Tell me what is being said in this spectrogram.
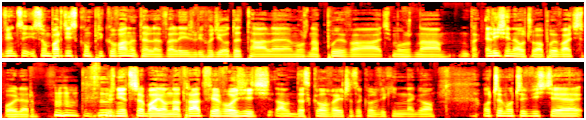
więcej i są bardziej skomplikowane te levely, jeżeli chodzi o detale, można pływać, można... No tak, Eli się nauczyła pływać, spoiler. Już nie trzeba ją na tratwie wozić tam deskowej czy cokolwiek innego, o czym oczywiście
